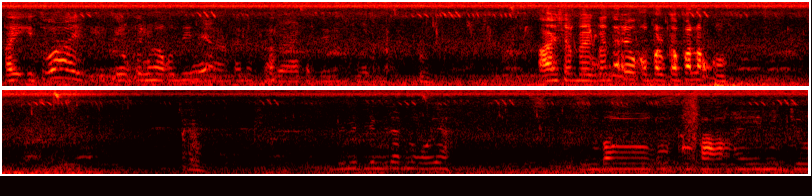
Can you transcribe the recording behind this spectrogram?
Ay ito ay, ito yung kinuha ko din yan. Ay sabihin ka o kapal kapal ako. Limit-limitan mo kuya. Yung bang ang kaang ay medyo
